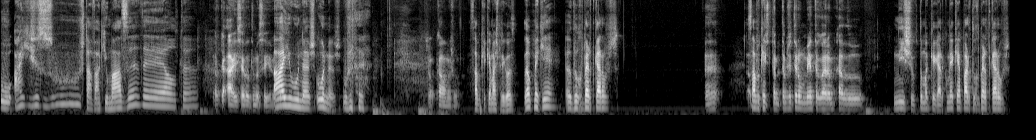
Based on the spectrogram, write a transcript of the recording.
O, o Ai Jesus, estava aqui uma asa delta. Ok, Ah, isso é da última saída. Ai, Unas, Unas. Calma, João. Sabe o que é que é mais perigoso? Não, como é que é? O do Roberto Carlos. Ah, Sabe o que é tam- Estamos a ter um momento agora um bocado. Nicho, estou-me a cagar. Como é que é a parte do Roberto Carlos?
